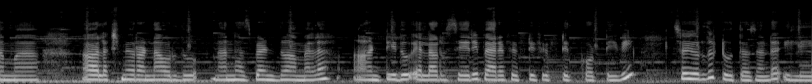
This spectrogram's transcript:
ನಮ್ಮ ಲಕ್ಷ್ಮಿಯವ್ರ ಅಣ್ಣ ಅವ್ರದ್ದು ನನ್ನ ಹಸ್ಬೆಂಡ್ದು ಆಮೇಲೆ ಆಂಟಿದು ಎಲ್ಲರೂ ಸೇರಿ ಬೇರೆ ಫಿಫ್ಟಿ ಫಿಫ್ಟಿದು ಕೊಟ್ಟಿವಿ. ಸೊ ಇವ್ರದ್ದು ಟೂ ತೌಸಂಡ್ ಇಲ್ಲಿ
